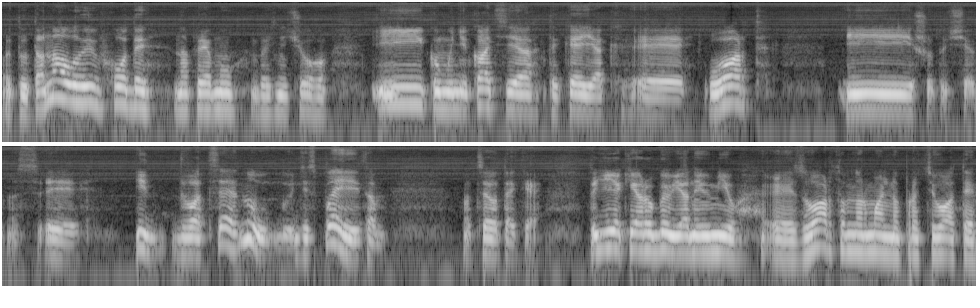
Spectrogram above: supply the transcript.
Отут аналогові входи напряму, без нічого. І комунікація таке, як е, UART. І що тут ще в нас? Е, і 2C, ну, дисплеї там. Оце отаке. Тоді, як я робив, я не вмів е, з UART нормально працювати,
